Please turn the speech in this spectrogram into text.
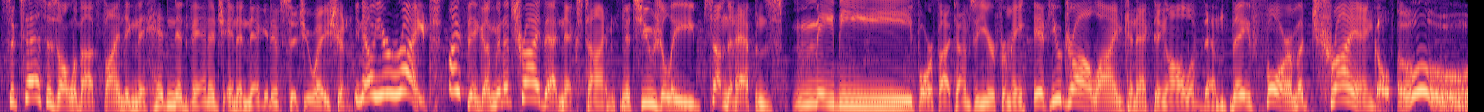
Success is all about finding the hidden advantage in a negative situation. You know, you're right. I think I'm gonna try that next time. It's usually something that happens maybe four or five times a year for me. If you draw a line connecting all of them, they form a triangle. Ooh!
